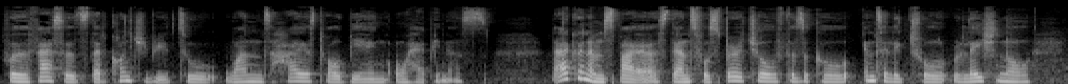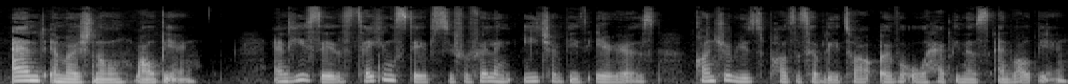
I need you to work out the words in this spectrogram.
for the facets that contribute to one's highest well being or happiness. The acronym SPIRE stands for spiritual, physical, intellectual, relational, and emotional well being. And he says taking steps to fulfilling each of these areas contributes positively to our overall happiness and well being.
